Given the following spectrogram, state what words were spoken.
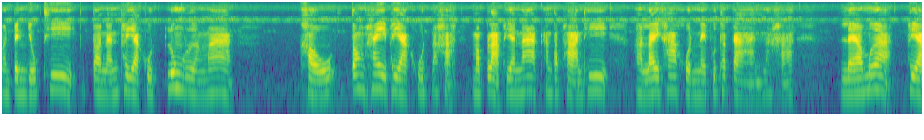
มันเป็นยุคที่ตอนนั้นพญาครุดรุ่งเรืองมาก เขาต้องให้พญาครุดนะคะ มาปราบพญานาคอันตพาลที่ไล่ฆ่าคนในพุทธกาลนะคะ แล้วเมื่อพญา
